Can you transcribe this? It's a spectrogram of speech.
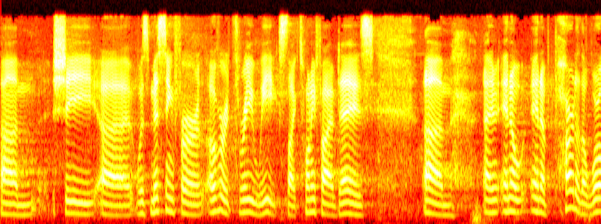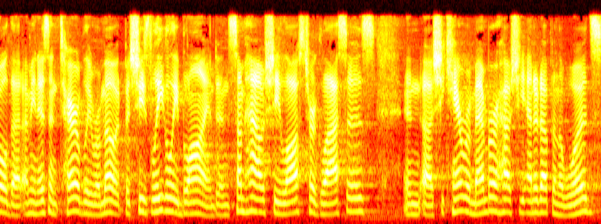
Um, she uh, was missing for over three weeks, like 25 days, um, in, a, in a part of the world that, I mean, isn't terribly remote, but she's legally blind, and somehow she lost her glasses, and uh, she can't remember how she ended up in the woods.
